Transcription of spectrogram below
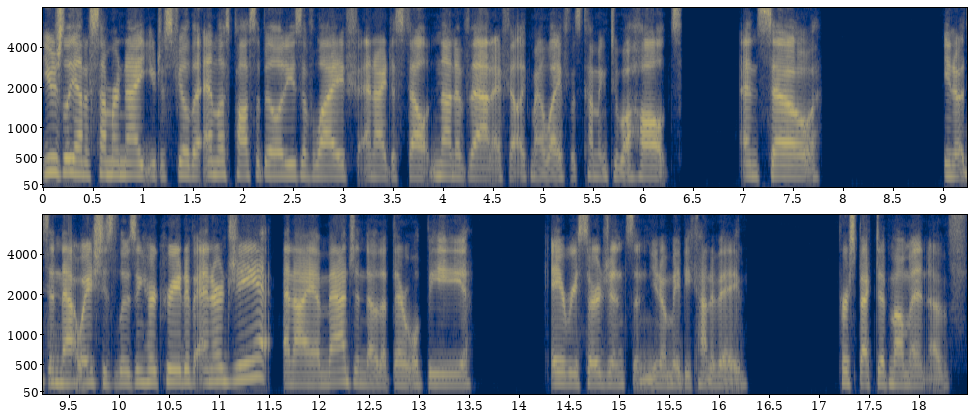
usually on a summer night, you just feel the endless possibilities of life. And I just felt none of that. I felt like my life was coming to a halt. And so, you know, it's in that way she's losing her creative energy. And I imagine, though, that there will be a resurgence and, you know, maybe kind of a perspective moment of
